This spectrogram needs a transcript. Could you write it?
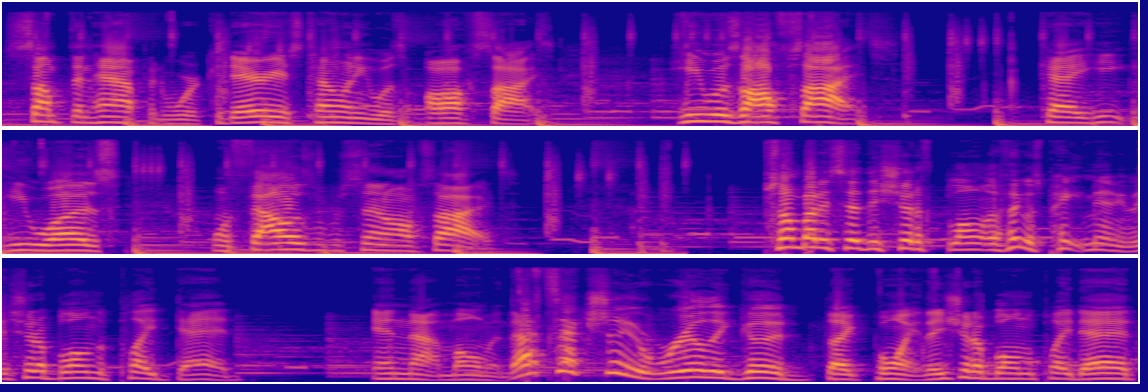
something happened where Kadarius Toney was offsides. He was offsides. Okay, he, he was 1,000% offsides. Somebody said they should have blown, I think it was Peyton Manning, they should have blown the play dead in that moment. That's actually a really good like point. They should have blown the play dead,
